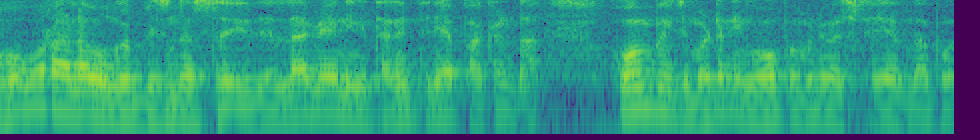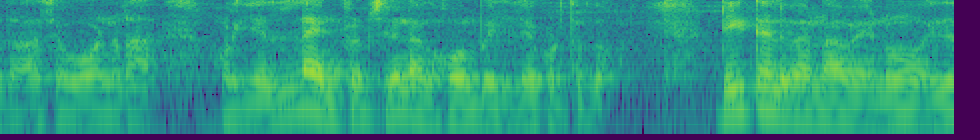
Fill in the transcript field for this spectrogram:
ஓவராலாக உங்கள் பிஸ்னஸ் இது எல்லாமே நீங்கள் தனித்தனியாக பார்க்க வேண்டாம் ஹோம் பேஜ் மட்டும் நீங்கள் ஓப்பன் பண்ணி வச்சுட்டே இருந்தால் போதும் ஆஸ் ஓனராக உங்களுக்கு எல்லா இன்ஃபர்மேஷனையும் நாங்கள் ஹோம் பேஜ்லேயே கொடுத்துருந்தோம். டீட்டெயில் வேணா வேணும். இது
